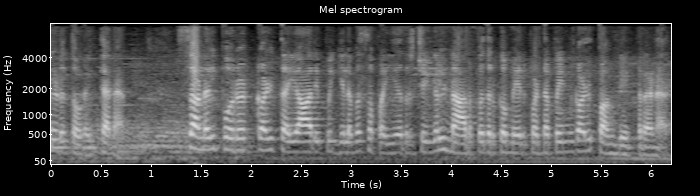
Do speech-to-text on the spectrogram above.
எடுத்துரைத்தனர். சணல் பொருட்கள் தயாரிப்பு இலவச பயிற்சியில் நாற்பதற்கும் மேற்பட்ட பெண்கள் பங்கேற்றனர்.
